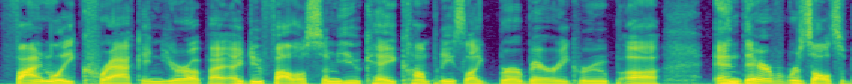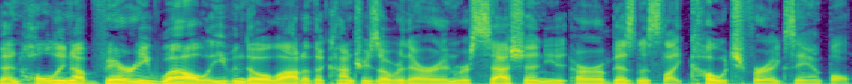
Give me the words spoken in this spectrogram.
finally crack in Europe. I, I do follow some UK companies like Burberry Group, uh, and their results have been holding up very well, even though a lot of the countries over there are in recession, or a business like Coach, for example.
